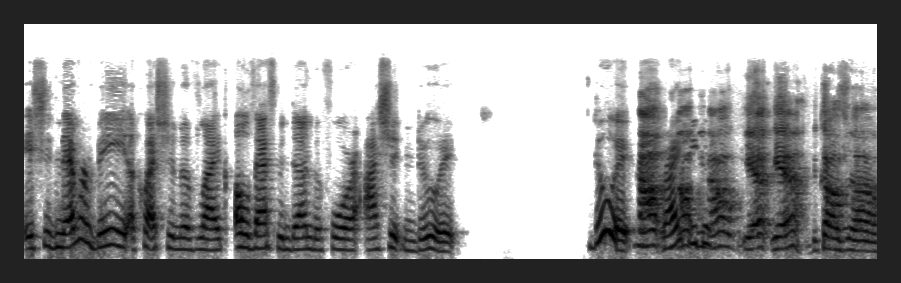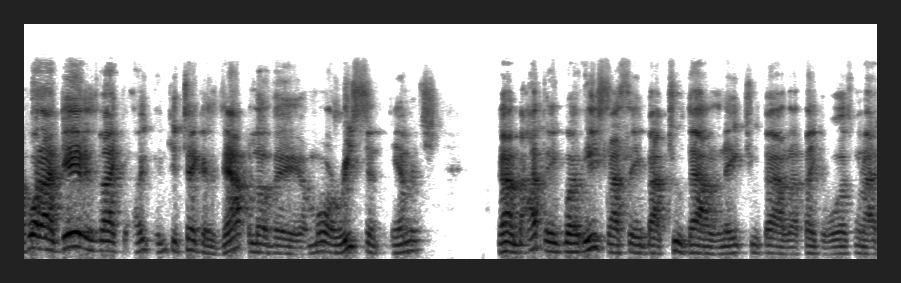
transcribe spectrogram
it should never be a question of like, oh, that's been done before. I shouldn't do it. Do it, no, right? No, because- no, yeah, yeah. Because uh, what I did is like you could take an example of a, a more recent image. I think, well, at least I say about 2008, 2000, I think it was when I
